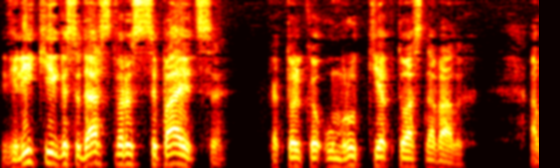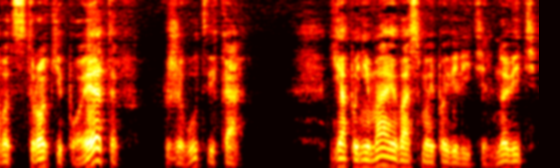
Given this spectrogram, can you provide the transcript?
великие государства рассыпаются, как только умрут те, кто основал их, а вот строки поэтов живут века. Я понимаю вас, мой повелитель, но ведь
